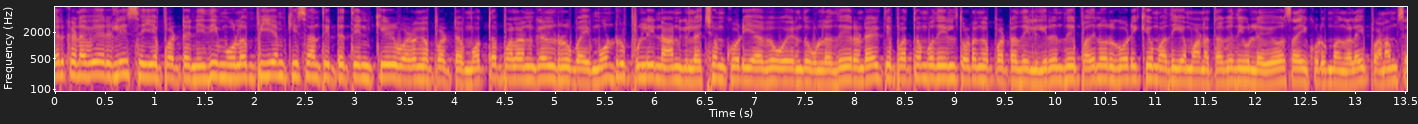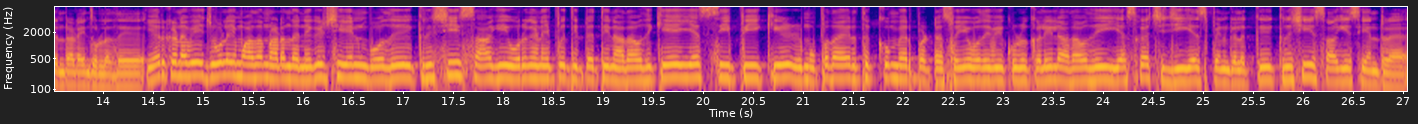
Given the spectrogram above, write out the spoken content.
ஏற்கனவே ரிலீஸ் செய்யப்பட்ட நிதி மூலம் பிஎம் கிசான் திட்டத்தின் கீழ் வழங்கப்பட்ட மொத்த பலன்கள் ரூபாய் மூன்று புள்ளி நான்கு லட்சம் லட்சம் கோடியாக உயர்ந்து உள்ளது. ரெண்டாயிரத்தி பத்தொன்பதில் தொடங்கப்பட்டதில் இருந்து பதினோரு கோடிக்கும் அதிகமான தகுதியுள்ள விவசாய குடும்பங்களை பணம் சென்றடைந்துள்ளது. ஏற்கனவே ஜூலை மாதம் நடந்த நிகழ்ச்சியின் போது கிருஷி சாகி ஒருங்கிணைப்பு திட்டத்தின் அதாவது கேஎஸ்சிபி கீழ் முப்பதாயிரத்துக்கும் மேற்பட்ட சுய உதவி குழுக்களில் அதாவது எஸ்ஹெச்ஜிஎஸ் பெண்களுக்கு கிருஷி சாகிஸ் என்ற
